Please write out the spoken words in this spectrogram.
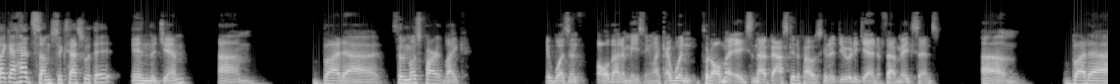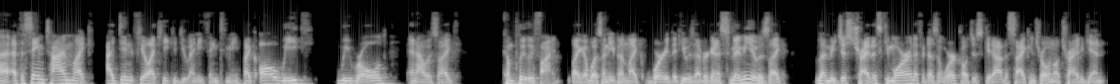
like I had some success with it in the gym. Um, but, uh, for the most part, like it wasn't all that amazing. Like I wouldn't put all my eggs in that basket if I was going to do it again, if that makes sense. Um, but uh, at the same time, like I didn't feel like he could do anything to me. Like all week we rolled, and I was like, completely fine. Like I wasn't even like worried that he was ever going to submit me. It was like, let me just try this Kimura. And if it doesn't work, I'll just get out of side control and I'll try it again.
